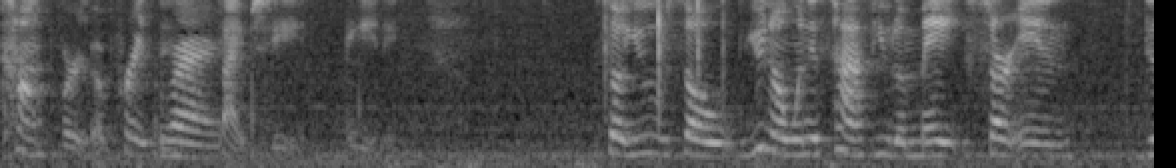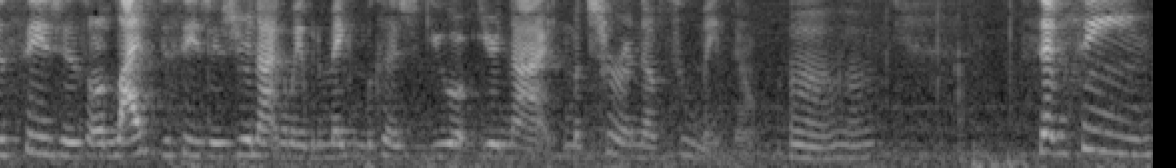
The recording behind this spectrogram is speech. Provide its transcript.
comfort or presence Right. type shit. I get it. So you, so you know, when it's time for you to make certain decisions or life decisions, you're not gonna be able to make them because you're you're not mature enough to make them. Mm-hmm. 17,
